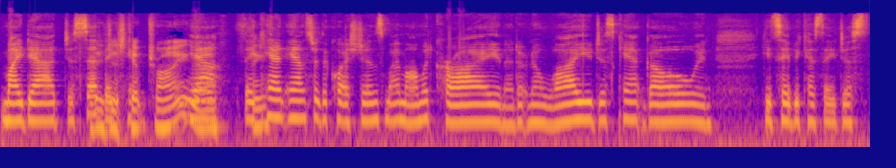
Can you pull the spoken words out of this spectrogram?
my dad just said they, they just kept trying. yeah, they can't answer the questions. My mom would cry, and I don't know why you just can't go. And he'd say because they just,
